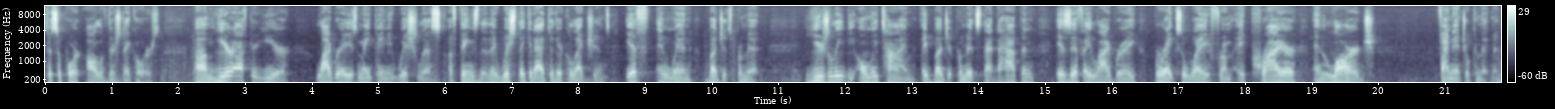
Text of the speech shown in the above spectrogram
to support all of their stakeholders. Um, year after year, libraries maintain a wish list of things that they wish they could add to their collections if and when budgets permit. Usually the only time a budget permits that to happen is if a library breaks away from a prior and large financial commitment.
